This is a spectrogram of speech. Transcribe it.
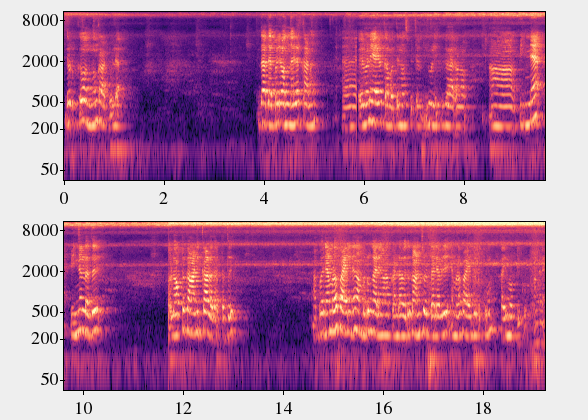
ഇതൊക്കെ ഒന്നും കാട്ടില്ല ഇത് അതേപോലെ ഒന്നരക്കാണ്. ഏഴ് മണി ഏഴൊക്കെ ആകുമ്പോഴത്തേന് ഹോസ്പിറ്റലിന്റെ കയറണം. പിന്നെ പിന്നുള്ളത് ഡോക്ടർ കാണിക്കാനുള്ളത് കേട്ടത് അപ്പോൾ നമ്മളെ ഫയലിന്റെ നമ്പറും കാര്യങ്ങളൊക്കെ ഉണ്ടാവും. ഇത് കാണിച്ചു കൊടുത്താൽ അവർ നമ്മളെ ഫയൽ എടുക്കും കൈ മുട്ടിക്കും അങ്ങനെ.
